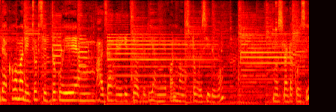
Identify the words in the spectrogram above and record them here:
দেখো, আমার এঁচড় সেদ্ধ হয়ে ভাজা হয়ে গেছে অলরেডি আমি এখন মাংসটা বসিয়ে দেবো। মশলাটা কষি।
